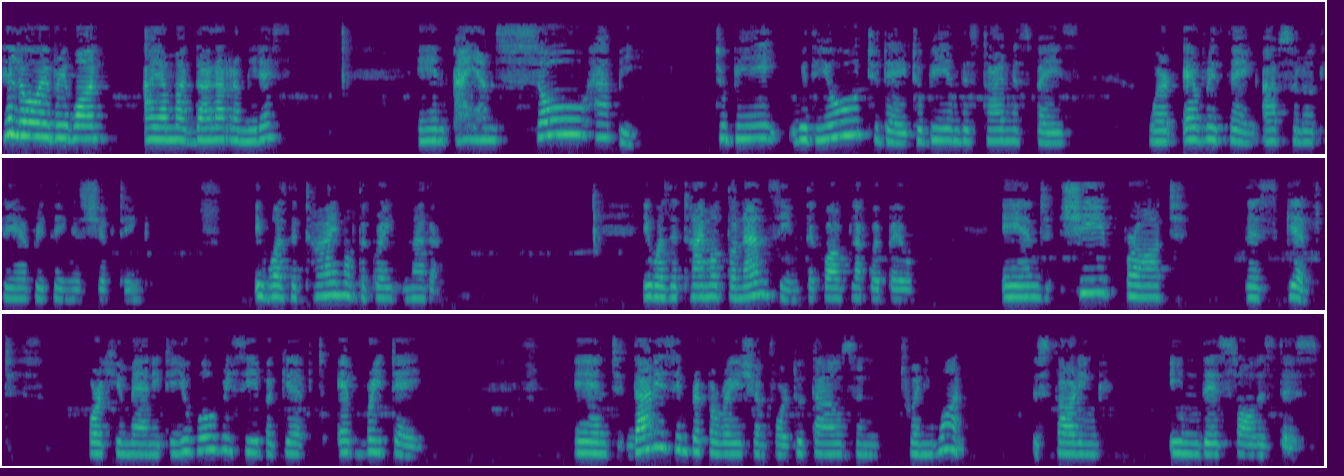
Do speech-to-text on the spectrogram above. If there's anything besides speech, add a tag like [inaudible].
Hello everyone, I am Magdala Ramirez and I am so happy to be with you today, to be in this time and space where everything, absolutely everything is shifting. It was the time of the Great Mother. It was the time of Tonantzin, Tecuautlacuepeu, and she brought this gift for humanity. You will receive a gift every day. And that is in preparation for 2021, starting in this solstice,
